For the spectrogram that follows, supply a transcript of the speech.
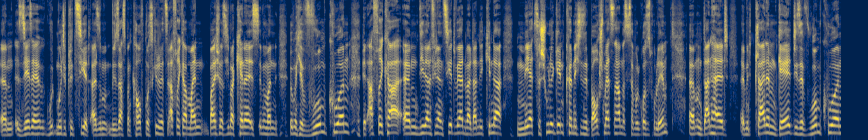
ähm, sehr, sehr gut multipliziert. Also, wie du sagst, man kauft Moskitonetz in Afrika. Mein Beispiel, das ich immer kenne, ist immer man irgendwelche Wurmkuren in Afrika, ähm, die dann finanziert werden, weil dann die Kinder mehr zur Schule gehen können, nicht diese Bauchschmerzen haben, das ist ja wohl ein großes Problem. Ähm, und dann halt äh, mit kleinem Geld diese Wurmkuren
